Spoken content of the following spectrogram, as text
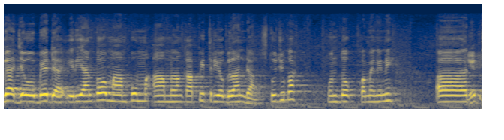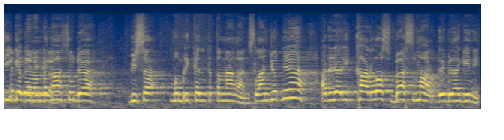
nggak jauh beda. Irianto mampu uh, melengkapi trio gelandang. Setuju kah untuk komen ini? Uh, tiga gelandang tengah sudah bisa memberikan ketenangan. Selanjutnya ada dari Carlos Basmar. Dia bilang gini,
